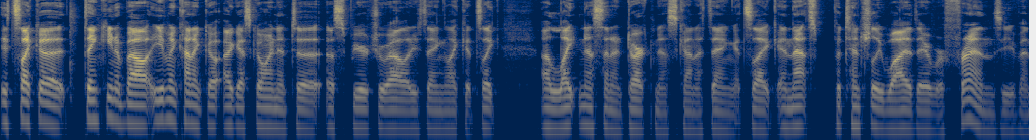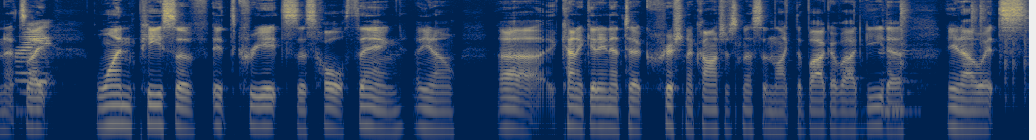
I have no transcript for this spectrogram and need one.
it's like a thinking about even kind of go i guess going into a spirituality thing like it's like a lightness and a darkness kind of thing it's like and that's potentially why they were friends even it's like right. One piece of it creates this whole thing you know uh kind of getting into krishna consciousness and like the bhagavad gita Mhm. you know it's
